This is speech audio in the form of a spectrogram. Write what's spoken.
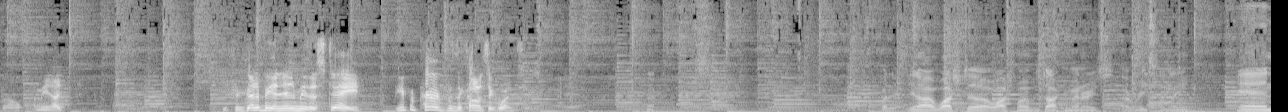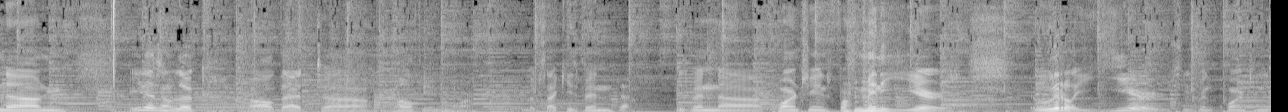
so I mean, I, if you're going to be an enemy of the state, be prepared for the consequences. Yeah. but you know, I watched uh, watched one of his documentaries uh, recently, and um, he doesn't look all that uh, healthy anymore. It looks like he's been Yeah. he's been uh, quarantined for many years, literally years. He's been quarantined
